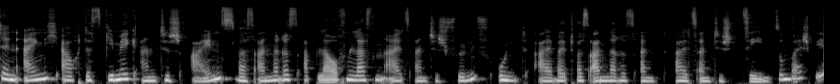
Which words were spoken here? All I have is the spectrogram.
denn eigentlich auch das Gimmick an Tisch 1 was anderes ablaufen lassen als an Tisch 5 und etwas anderes an, als an Tisch 10 zum Beispiel?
